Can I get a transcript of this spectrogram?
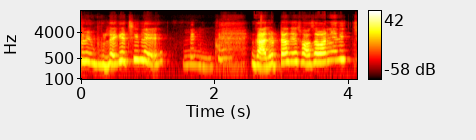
তুমি ভুলে গেছিলে? গাজরটাকে শশা বানিয়ে দিচ্ছ?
